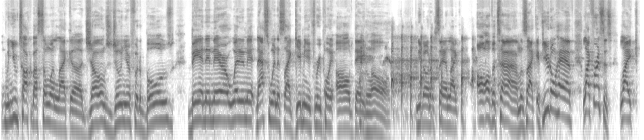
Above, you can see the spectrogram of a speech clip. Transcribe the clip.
when you talk about someone like uh Jones Jr. for the Bulls being in there or winning it, that's when it's like give me the three point all day long. you know what I'm saying? Like all the time. It's like if you don't have like for instance, like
